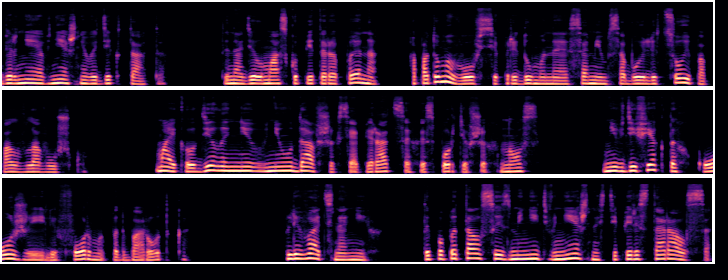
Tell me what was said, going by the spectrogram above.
вернее, внешнего диктата. Ты надел маску Питера Пена, а потом и вовсе придуманное самим собой лицо и попал в ловушку. Майкл, дело не в неудавшихся операциях, испортивших нос, не в дефектах кожи или формы подбородка. Плевать на них. Ты попытался изменить внешность и перестарался.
